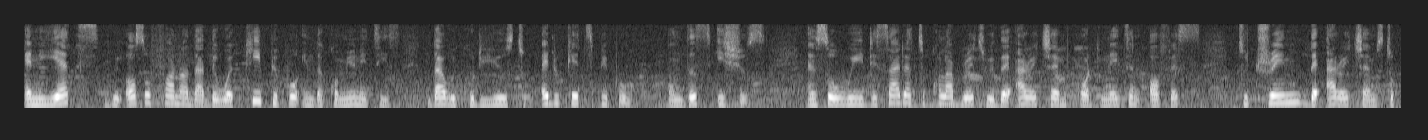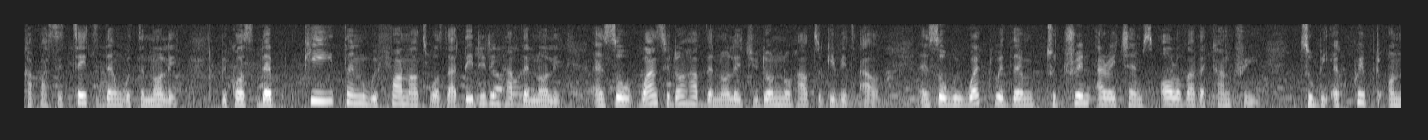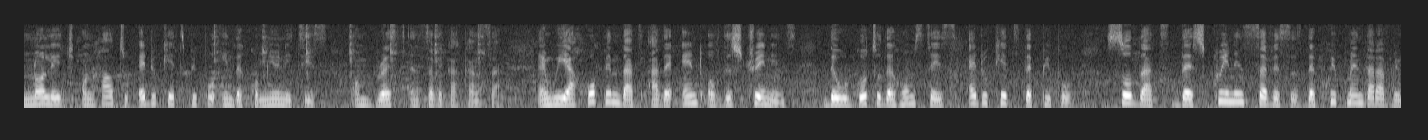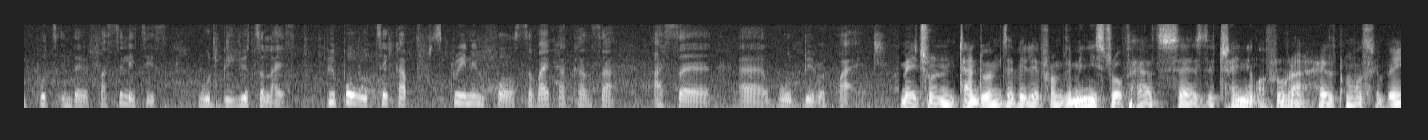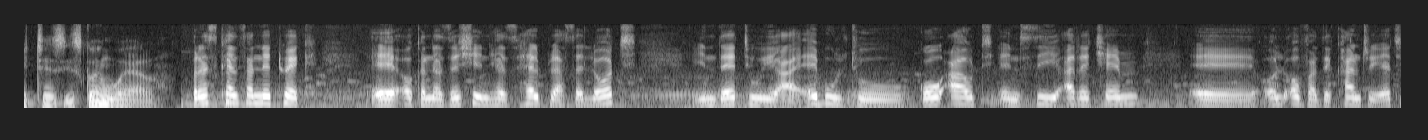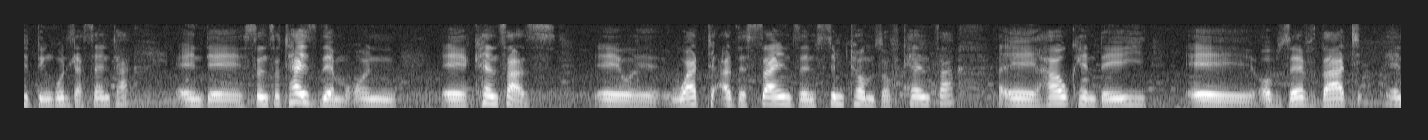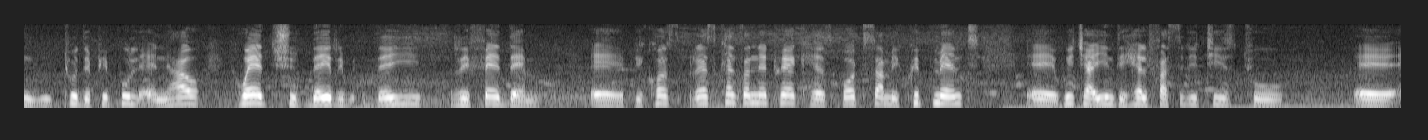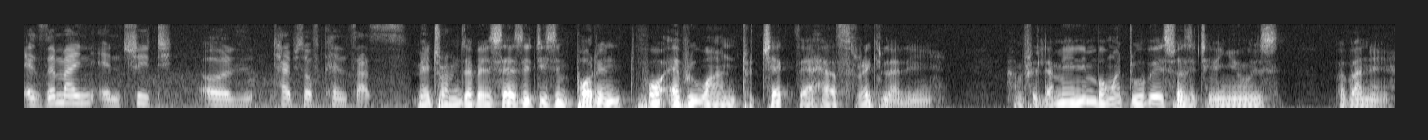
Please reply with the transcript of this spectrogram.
And yet, we also found out that there were key people in the communities that we could use to educate people on these issues. And so we decided to collaborate with the RHM coordinating office to train the RHMs to capacitate them with the knowledge because the key thing we found out was that they didn't have the knowledge. And so once you don't have the knowledge you don't know how to give it out. And so we worked with them to train RHMs all over the country to be equipped on knowledge on how to educate people in the communities on breast and cervical cancer. And we are hoping that at the end of these trainings they will go to the homestays educate the people so that the screening services, the equipment that have been put in the facilities would be utilized. People would take up screening for cervical cancer as uh, uh, would be required. Matron Tando Mzabele from the Ministry of Health says the training of rural health motivators is going well. Breast Cancer Network uh, organization has helped us a lot in that we are able to go out and see RHM all over the country at Tinkhundla Center and uh, sensitize them on uh, cancers. Uh, what are the signs and symptoms of cancer? Uh, how can they uh, observe that and to the people and how where should they re they refer them? because breast cancer network has bought some equipment which are in the health facilities to uh, examine and treat all types of cancers. Metro Mzabel says it is important for everyone to check their health regularly. Humphrey Lamini Mbongwa Tube, Swazi TV News, Mbabane.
